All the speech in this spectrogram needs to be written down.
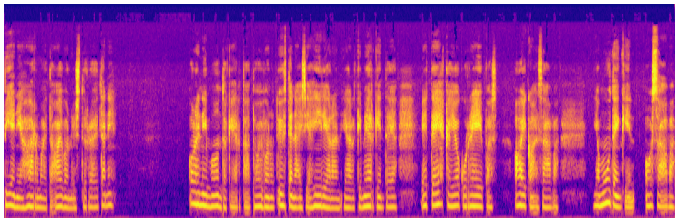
pieniä harmaita aivonystyröitäni. Olen niin monta kertaa toivonut yhtenäisiä hiilijalanjälkimerkintöjä, että ehkä joku reipas, aikaansaava ja muutenkin osaava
